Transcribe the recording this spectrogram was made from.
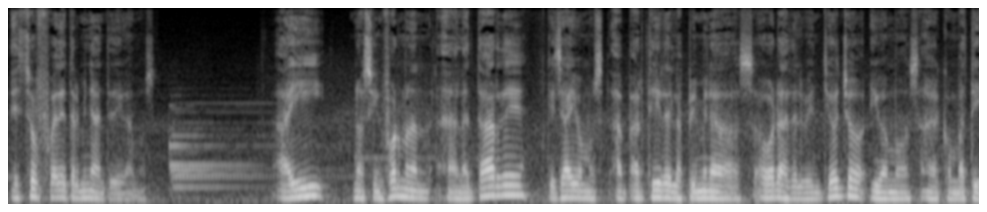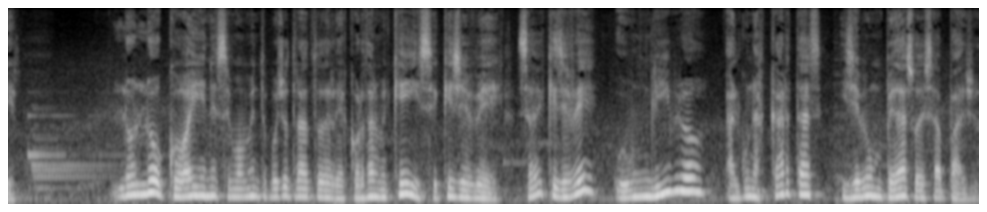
eso fue determinante, digamos. Ahí nos informan a la tarde que ya íbamos, a partir de las primeras horas del 28, íbamos a combatir lo loco ahí en ese momento, pues yo trato de recordarme qué hice, qué llevé. ¿Sabes qué llevé? Un libro, algunas cartas y llevé un pedazo de zapallo.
